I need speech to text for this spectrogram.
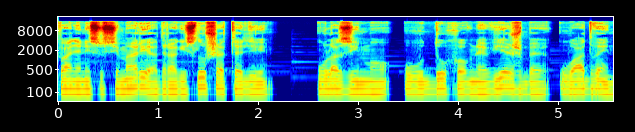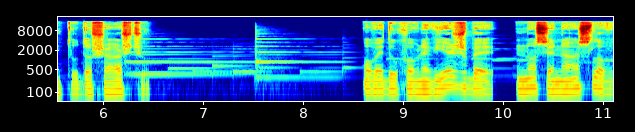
Hvaljeni su si Marija, dragi slušatelji, ulazimo u duhovne vježbe u adventu do šašću. Ove duhovne vježbe nose naslov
